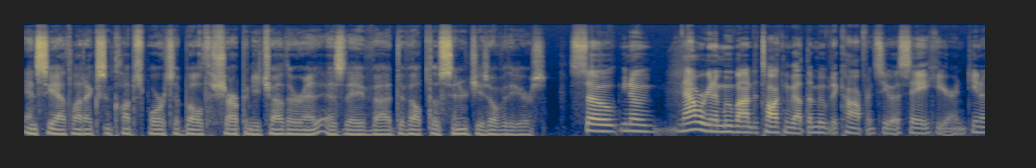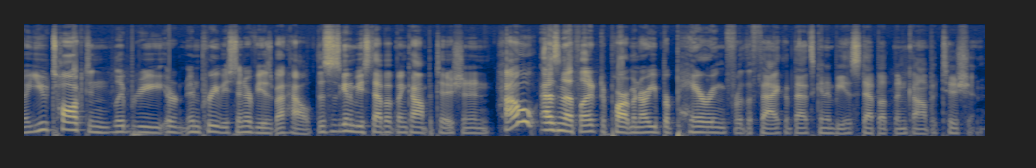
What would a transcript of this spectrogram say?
NC Athletics and club sports have both sharpened each other as they've uh, developed those synergies over the years. So, you know, now we're going to move on to talking about the move to Conference USA here. And, you know, you talked in Liberty or in previous interviews about how this is going to be a step up in competition. And how, as an athletic department, are you preparing for the fact that that's going to be a step up in competition?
